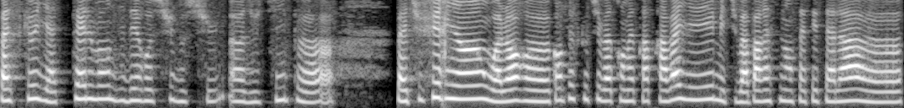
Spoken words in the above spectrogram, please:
parce qu'il y a tellement d'idées reçues dessus, du type bah, tu fais rien, ou alors euh, quand est-ce que tu vas te remettre à travailler, mais tu vas pas rester dans cet état-là euh,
